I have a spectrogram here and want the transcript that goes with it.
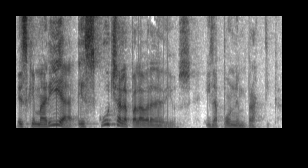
es que María escucha la palabra de Dios y la pone en práctica.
